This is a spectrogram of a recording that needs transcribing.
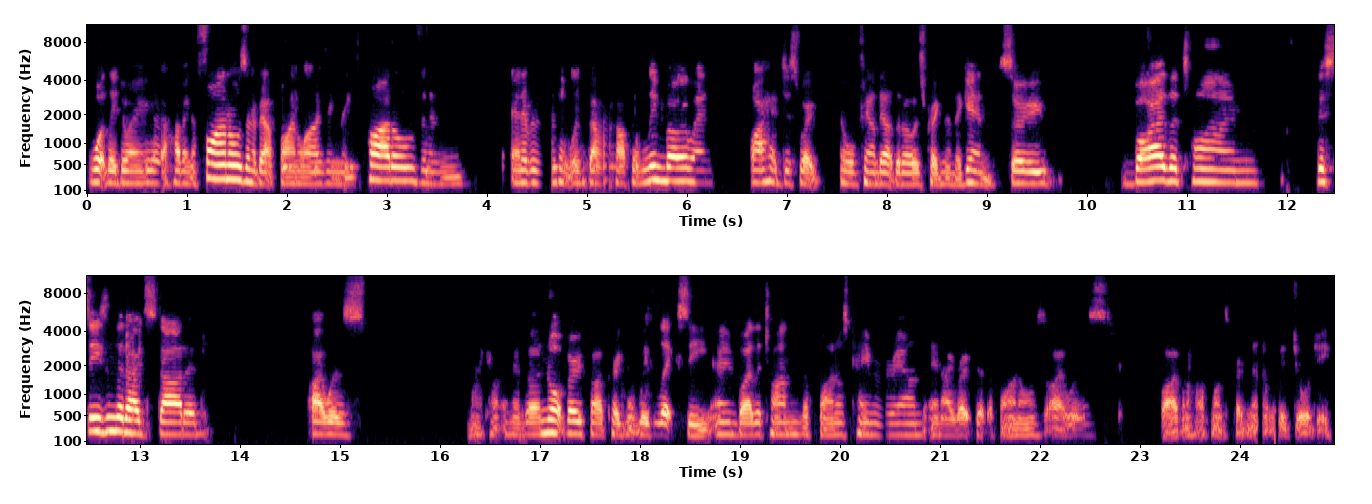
what they're doing about having a finals and about finalizing these titles and and everything was back up in limbo and I had just worked or found out that I was pregnant again. So by the time the season that I'd started, I was I can't remember, not very far pregnant with Lexi. And by the time the finals came around and I roped at the finals, I was five and a half months pregnant with Georgie.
